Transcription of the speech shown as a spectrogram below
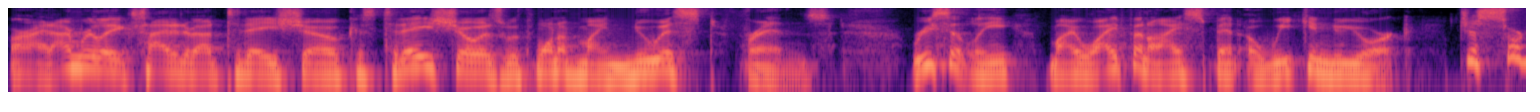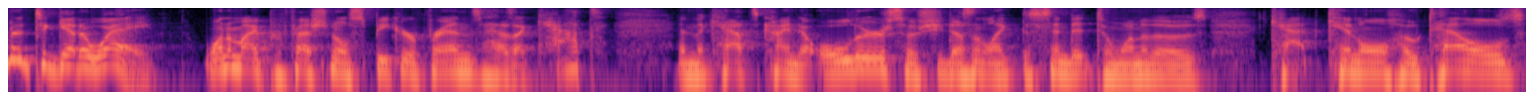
All right, I'm really excited about today's show because today's show is with one of my newest friends. Recently, my wife and I spent a week in New York, just sort of to get away. One of my professional speaker friends has a cat, and the cat's kind of older, so she doesn't like to send it to one of those cat kennel hotels.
